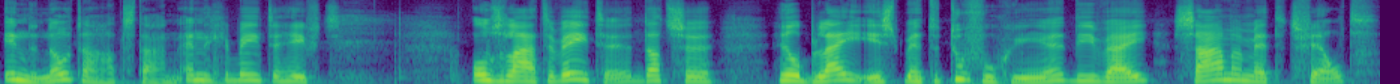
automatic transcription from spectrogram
in de nota had staan. En de gemeente heeft ons laten weten dat ze heel blij is met de toevoegingen die wij samen met het veld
